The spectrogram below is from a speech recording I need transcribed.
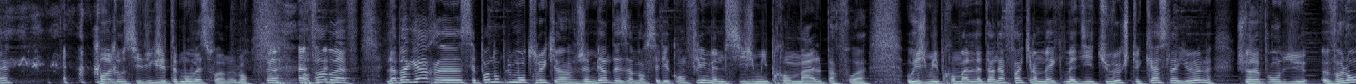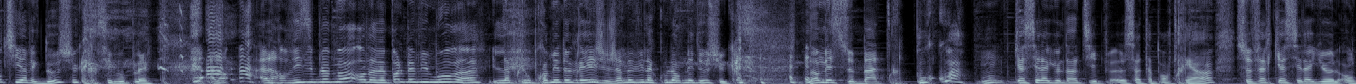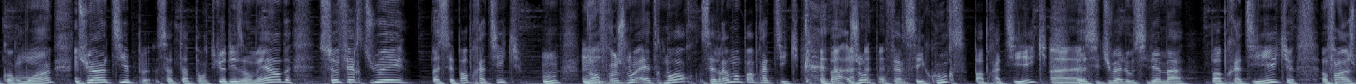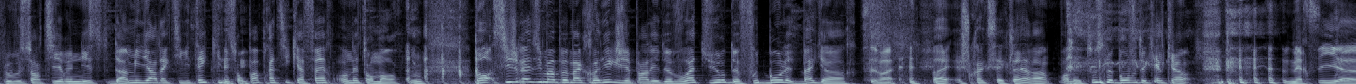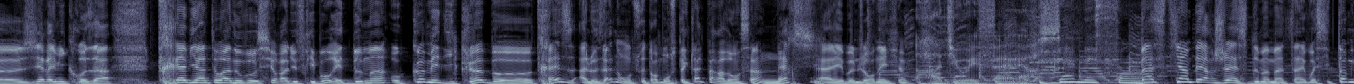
Bon, elle a aussi dit que j'étais de mauvaise foi, mais bon. Enfin bref, la bagarre, euh, c'est pas non plus mon truc. hein. J'aime bien désamorcer les conflits, même si je m'y prends mal parfois. Oui, je m'y prends mal. La dernière fois qu'un mec m'a dit, tu veux que je te casse la gueule? Je lui ai répondu, volontiers avec deux sucres, s'il vous plaît. Alors, alors visiblement, on n'avait pas le même humour. hein. Il l'a pris au premier degré. J'ai jamais vu la couleur de mes deux sucres. Non, mais se battre, pourquoi Hmm? Casser la gueule d'un type, euh, ça t'apporte rien. Se faire casser la gueule, encore moins. Tuer un type, ça t'apporte que des emmerdes. Se faire tuer, bah, c'est pas pratique. Hmm? Non, Mhm. franchement, être mort, c'est vraiment pas pratique. Bah, genre, pour faire ses courses, pas pratique. Ouais. Euh, si tu vas aller au cinéma, pas pratique. Enfin, je peux vous sortir une liste d'un milliard d'activités qui ne sont pas pratiques à faire en étant mort. Bon, si je résume un peu ma chronique, j'ai parlé de voitures, de football et de bagarre. C'est vrai. Ouais, je crois que c'est clair. hein. On est tous le beauf de quelqu'un. Merci euh, Jérémy Croza. Très bientôt à nouveau sur Radio Fribourg et demain au Comedy Club euh, 13 à Lausanne. On te souhaite un bon spectacle par avance. hein. Merci. Allez, bonne journée. Radio FR. Jamais sans. Bastien Bergès demain matin. Et voici Tom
